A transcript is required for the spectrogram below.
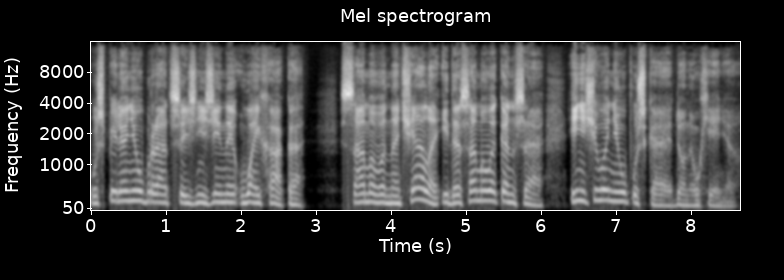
Успели они убраться из низины Уайхака? С самого начала и до самого конца, и ничего не упуская, Дон Ухенио.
